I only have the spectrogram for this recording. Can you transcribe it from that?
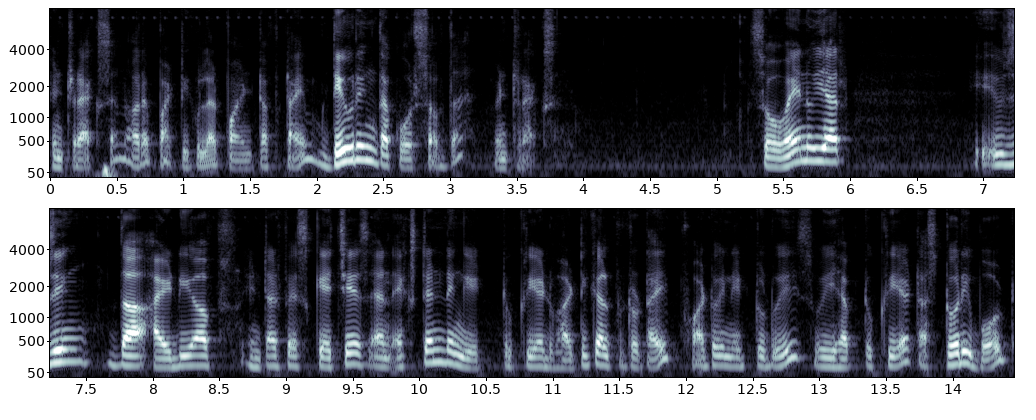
interaction or a particular point of time during the course of the interaction. So, when we are using the idea of interface sketches and extending it to create vertical prototype, what we need to do is we have to create a storyboard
